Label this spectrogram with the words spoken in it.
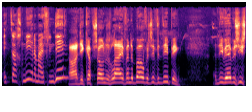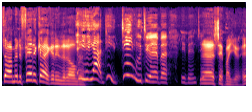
Ik dacht meer aan mijn vriendin. Ah, die capsone is lijf aan de bovenste verdieping. Die we hebben zien staan met een verrekijker in de handen. Ja, Ja, die, die moet u hebben. Wie bent u? Eh, zeg maar je, hè.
